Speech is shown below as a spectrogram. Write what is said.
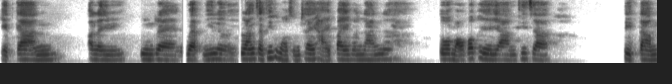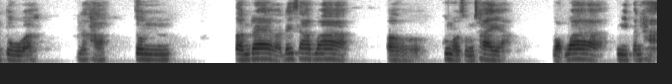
เหตุการณ์อะไรรุนแรงแบบนี้เลย หลังจากที่คุณหมอสมชัยหายไปวันนั้นนะคะตัวหมอก็พยายามที่จะติดตามตัวนะคะ จนตอนแรกอะได้ทราบว่าเออคุณหมอสมชัยอะบอกว่ามีปัญหา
